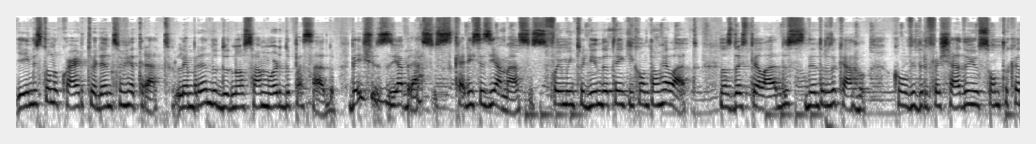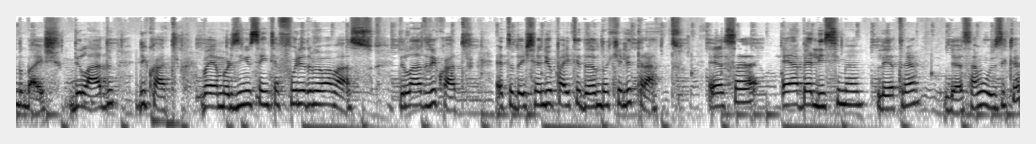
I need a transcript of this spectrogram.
e ainda estou no quarto olhando seu retrato, lembrando do nosso amor do passado. Beijos e abraços, carícias e amassos. Foi muito lindo, eu tenho que contar um relato. Nós dois pelados dentro do carro, com o vidro fechado e o som tocando baixo. De lado, de quatro. Vai amorzinho, sente a fúria do meu amasso. De lado, de quatro. É tu deixando e o pai te dando aquele trato. Essa é a belíssima letra dessa música.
